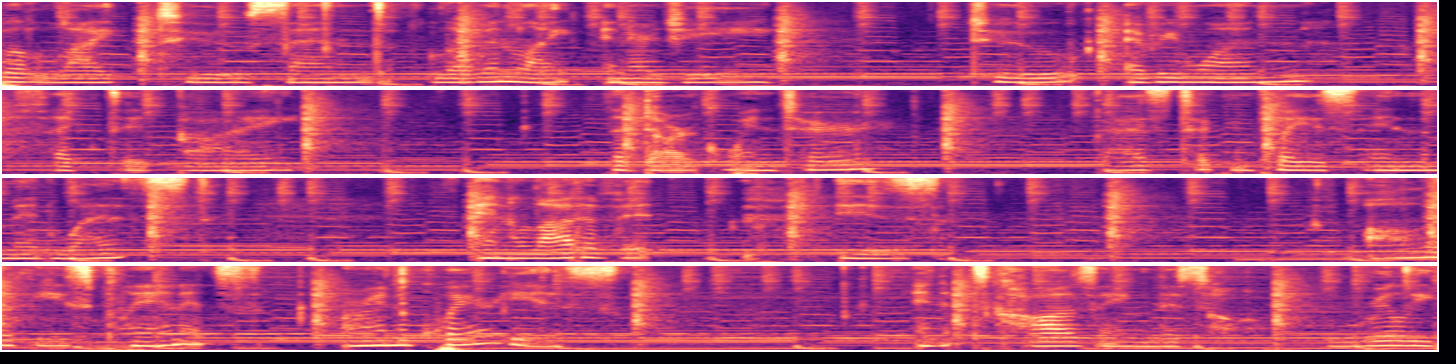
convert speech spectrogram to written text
would like to send love and light energy to everyone affected by the dark winter that has taken place in the Midwest. And a lot of it is all of these planets are in Aquarius. And it's causing this really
